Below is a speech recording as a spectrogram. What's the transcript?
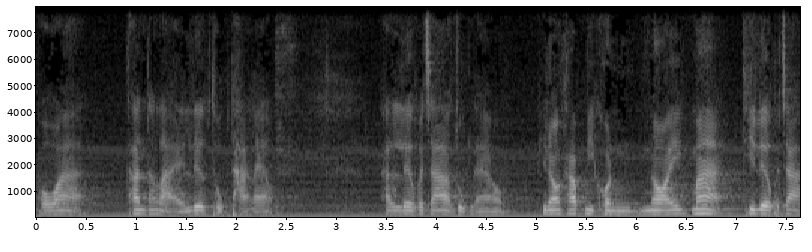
เพราะว่า ท่านทั้งหลายเลือกถูกทางแล้ว ท่านเลือกพระเจ้าถูกแล้ว พี่น้องครับมีคนน้อยมากที่เลือกพระเจ้า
